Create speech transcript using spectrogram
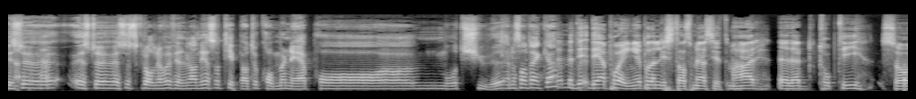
Hvis du, hvis, du, hvis du scroller ned for Landin, så tipper jeg at du kommer ned på mot 20, eller noe sånt, tenker jeg. Men det, det er poenget på den lista som jeg sitter med her. Eh, Det er topp ti, så,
